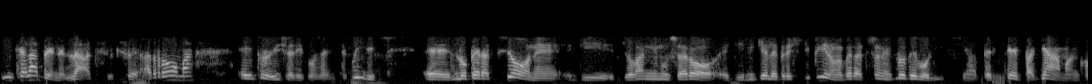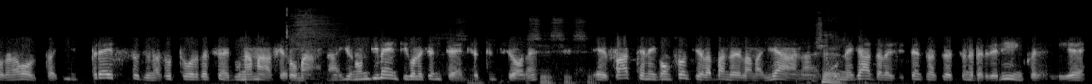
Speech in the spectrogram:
in Calabria e nel Lazio, cioè a Roma e in provincia di Cosenza. Quindi eh, l'operazione di Giovanni Musarò e di Michele Prestipino è un'operazione lodevolissima perché paghiamo ancora una volta il prezzo di una sottovalutazione di una mafia romana. Io non dimentico le sentenze, attenzione, sì, sì, sì. Eh, fatte nei confronti della banda della Magliana, certo. negata l'esistenza di una situazione per delinquenti, eh.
